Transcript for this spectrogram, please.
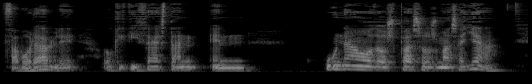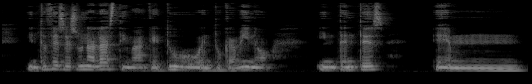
favorable o que quizá están en una o dos pasos más allá. Y entonces es una lástima que tú en tu camino intentes em,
